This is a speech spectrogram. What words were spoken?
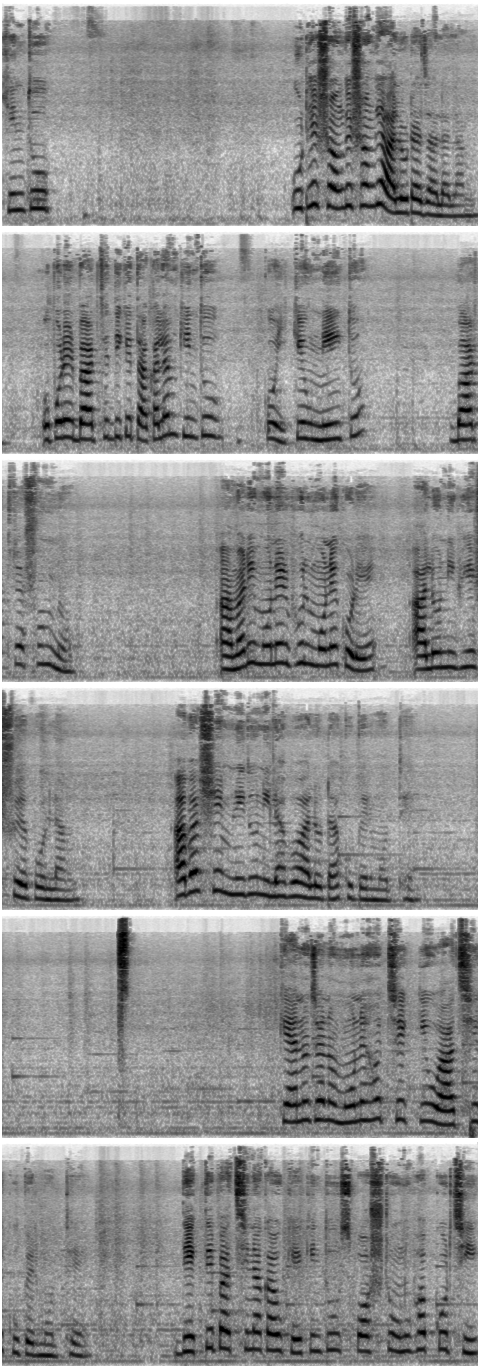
কিন্তু উঠে সঙ্গে সঙ্গে আলোটা জ্বালালাম। ওপরের বার্থের দিকে তাকালাম, কিন্তু কই, কেউ নেই তো? বার্থটা শূন্য। আমারই মনের ভুল মনে করে আলো নিভিয়ে শুয়ে পড়লাম। আবার সেই মৃদু নীলাভ আলোটা কূপের মধ্যে। কেন যেন মনে হচ্ছে কেউ আছে কূপের মধ্যে। দেখতে পাচ্ছি না কাউকে, কিন্তু স্পষ্ট অনুভব করছি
